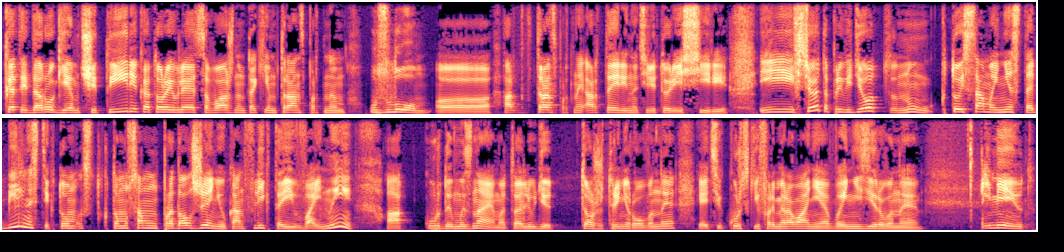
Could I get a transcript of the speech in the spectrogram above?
к этой дороге М4, которая является важным таким транспортным узлом, э, транспортной артерии на территории Сирии. И все это приведет ну, к той самой нестабильности, к тому, к тому самому продолжению конфликта и войны, а курды, мы знаем, это люди тоже тренированные, эти курдские формирования военизированные, имеют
